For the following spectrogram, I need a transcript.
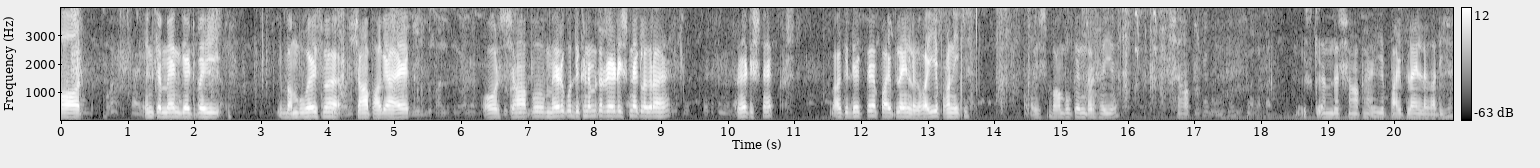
और इनके मेन गेट पे ही ये बम्बू है, इसमें सांप आ गया है एक। और सांप मेरे को दिखने में तो रेड स्नैक लग रहा है। रेड स्नैक बाकी देखते हैं, पाइपलाइन लगवाई है पानी की। और इस बाम्बू के अंदर है ये सांप इसके अंदर सांप है, ये पाइपलाइन लगा दी है।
